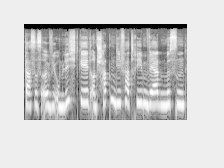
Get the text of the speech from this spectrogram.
dass es irgendwie um Licht geht und Schatten, die vertrieben werden müssen.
